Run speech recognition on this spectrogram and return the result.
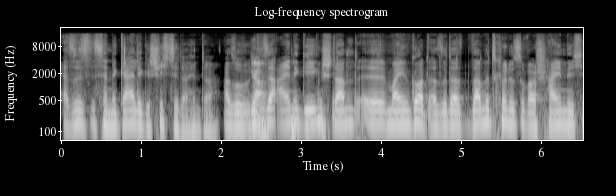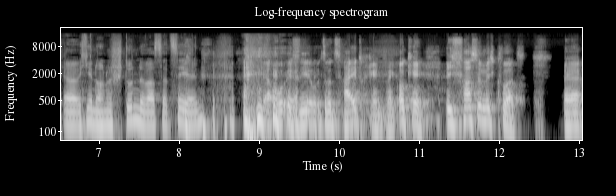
also es ist ja eine geile Geschichte dahinter. Also ja. dieser eine Gegenstand, äh, mein Gott, also da, damit könntest du wahrscheinlich äh, hier noch eine Stunde was erzählen. ja, oh, ich sehe, unsere Zeit rennt weg. Okay, ich fasse mich kurz. Äh,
